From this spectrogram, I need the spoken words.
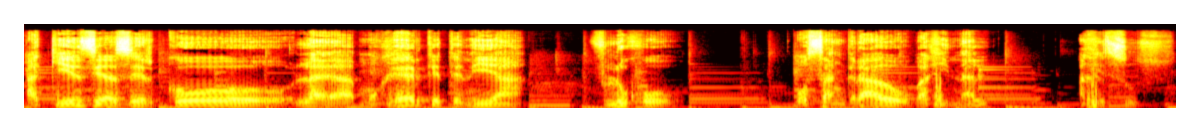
¿A quién se acercó la mujer que tenía flujo o sangrado vaginal? A Jesús.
